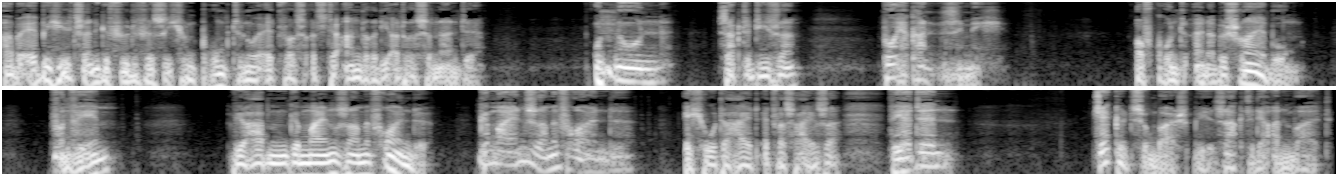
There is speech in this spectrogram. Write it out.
Aber er behielt seine Gefühle für sich und brummte nur etwas, als der andere die Adresse nannte. Und nun, sagte dieser, woher kannten Sie mich? Aufgrund einer Beschreibung. Von wem? Wir haben gemeinsame Freunde. Gemeinsame Freunde, echote Hyde etwas heiser. Wer denn? Jekyll zum Beispiel, sagte der Anwalt.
